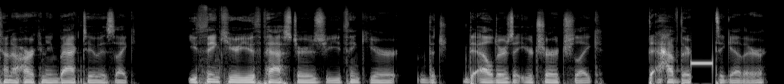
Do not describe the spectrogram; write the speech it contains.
kind of harkening back to, is like you think your youth pastors or you think your the the elders at your church like that have their together,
